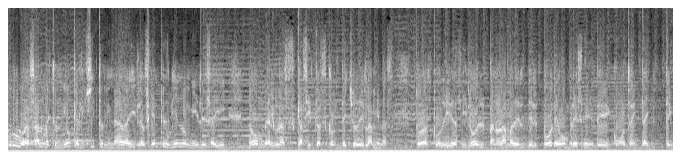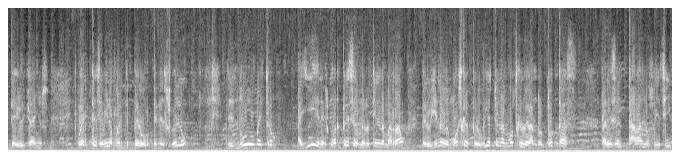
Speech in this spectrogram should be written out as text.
puro lo de maestro, ni un calijito ni nada, y las gentes bien humildes ahí, no hombre, algunas casitas con techo de láminas, todas podridas, y luego el panorama del, pobre hombre ese de como 30, 38 años, fuerte, se mira fuerte, pero en el suelo, desnudo, maestro, allí en el cuarto ese donde lo tienen amarrado, pero lleno de moscas, pero fíjate unas moscas grandototas, parecen tábanos y así,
